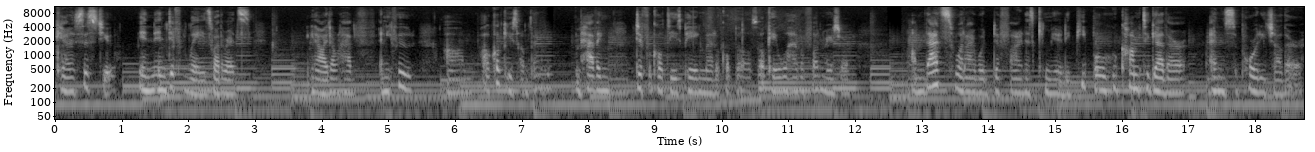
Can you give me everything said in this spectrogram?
can assist you in, in different ways, whether it's, you know, I don't have any food um, I'll cook you something. I'm having difficulties paying medical bills. Okay, we'll have a fundraiser. Um, that's what I would define as community people who come together and support each other.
